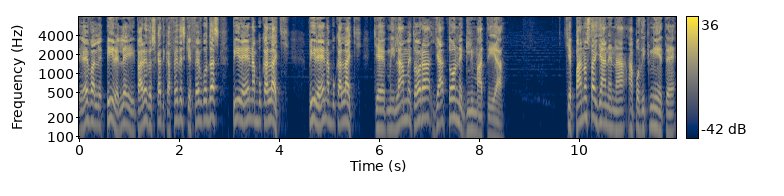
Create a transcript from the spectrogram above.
έβαλε, πήρε, λέει, παρέδωσε κάτι καφέδες και φεύγοντας πήρε ένα μπουκαλάκι. Πήρε ένα μπουκαλάκι. Και μιλάμε τώρα για τον εγκληματία. Και πάνω στα Γιάννενα αποδεικνύεται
